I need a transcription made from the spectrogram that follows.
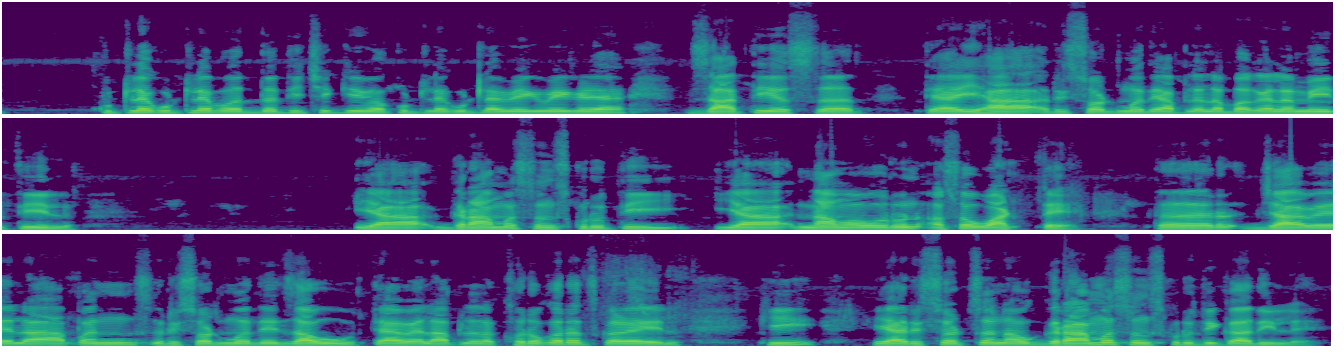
कुठल्या कुठल्या पद्धतीचे किंवा कुठल्या कुठल्या वेगवेगळ्या जाती असतात त्या ह्या रिसॉर्टमध्ये आपल्याला बघायला मिळतील. या ग्रामसंस्कृती या नावावरून असं वाटतंय. तर ज्या वेळेला आपण रिसॉर्टमध्ये जाऊ त्यावेळेला आपल्याला खरोखरच कळेल की या रिसॉर्टचं नाव ग्रामसंस्कृती का दिलं आहे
